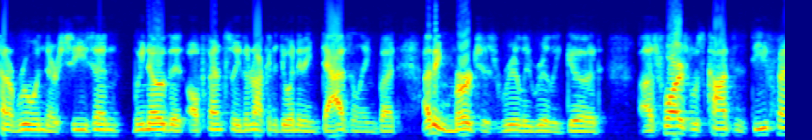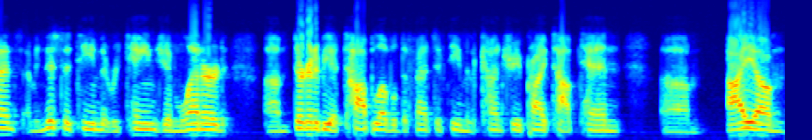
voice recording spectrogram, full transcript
kind of ruined their season. We know that offensively they're not going to do anything dazzling, but I think Mertz is really, really good. As far as Wisconsin's defense, I mean, this is a team that retained Jim Leonhard. Um, they're going to be a top level defensive team in the country, probably top ten. Um, I um,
